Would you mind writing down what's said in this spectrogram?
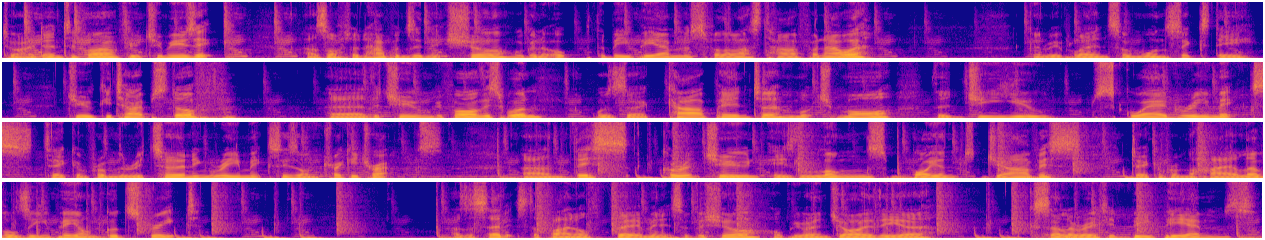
To Identify on Future Music. As often happens in this show, we're going to up the BPMs for the last half an hour. Going to be playing some 160 juke type stuff. Uh, the tune before this one was a Car Painter, much more. The GU Squared remix, taken from the returning remixes on Trekkie Trax. And this current tune is Lungs Buoyant Jarvis taken from the Higher Levels EP on Good Street. As I said, it's the final 30 minutes of the show. Hope you enjoy the uh, accelerated BPMs.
